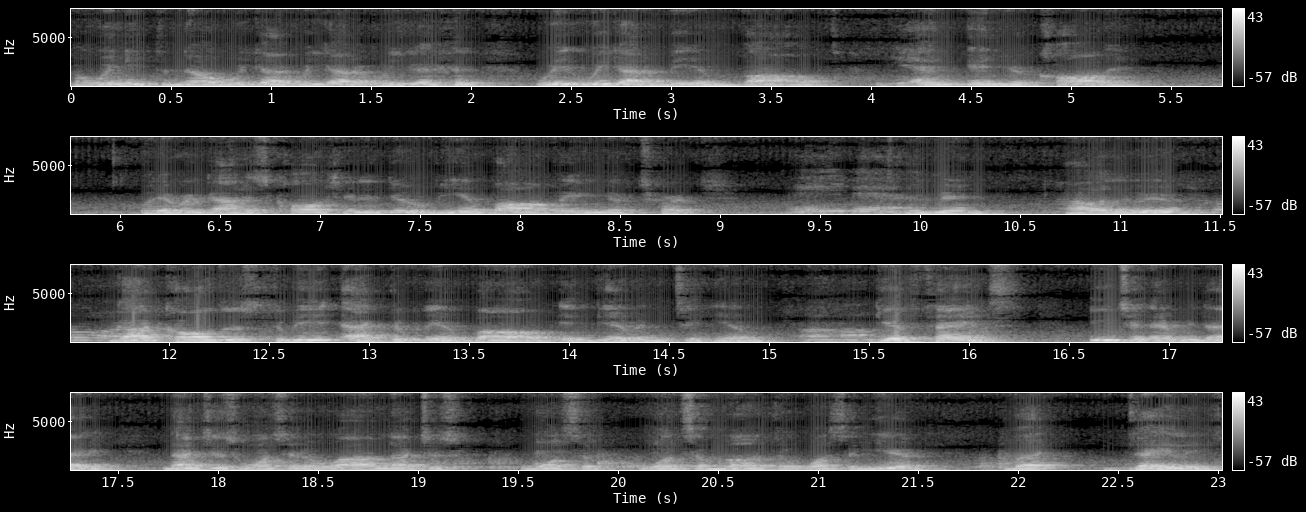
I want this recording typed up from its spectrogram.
But we need to know, we got, we got to, we we, we got to be involved Yeah. in, in your calling. Whatever God has called you to do, be involved in your church. Amen. Amen. Hallelujah. Lord. God called us to be actively involved in giving to Him. Uh-huh. Give thanks each and every day, not just once in a while, not just once a once a month or once a year, but daily.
